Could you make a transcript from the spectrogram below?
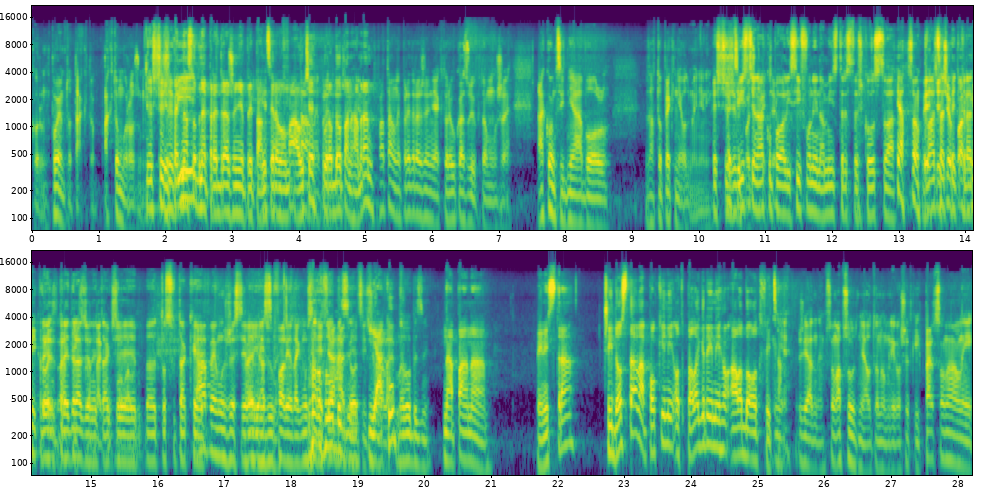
korún. Poviem to takto, ak tomu rozumiem. Ešte, že 5-násobné vy... predraženie pri pancerovom aute urobil pán Hamran? Fatálne predraženia, ktoré ukazujú k tomu, že na konci dňa bol za to pekne odmenený. Ešte, Veď že vy ste počujete. nakupovali sifony na ministerstve školstva ja som, viete, 25 krát pre, predražené, takže e, to sú také... Chápem už, že ste veľmi zúfali a tak musíte no, ťahať hocičo. Jakub, no, vôbec nie. na pána ministra, či dostáva pokyny od Pelegriniho alebo od Fica? Nie, žiadne. Som absolútne autonómny vo všetkých personálnych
